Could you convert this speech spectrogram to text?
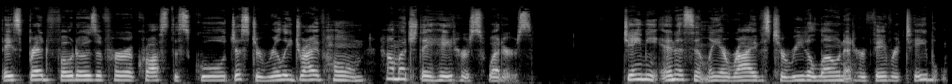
They spread photos of her across the school just to really drive home how much they hate her sweaters. Jamie innocently arrives to read alone at her favorite table.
